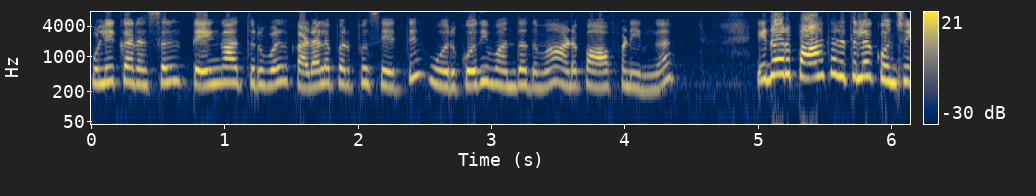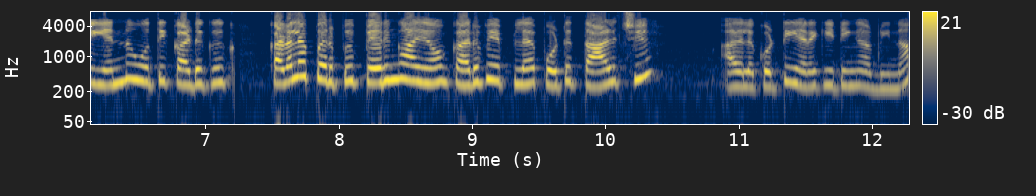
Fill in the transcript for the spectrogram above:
புளிக்கரசல் தேங்காய் துருவல் கடலைப்பருப்பு சேர்த்து ஒரு கொதி வந்ததுமா அடுப்பை ஆஃப் பண்ணிடுங்க. இன்னொரு பாத்திரத்தில் கொஞ்சம் எண்ணெய் ஊற்றி கடுகு கடலைப்பருப்பு பெருங்காயம் கருவேப்பிலை போட்டு தாளிச்சு அதில் கொட்டி இறக்கிட்டீங்க அப்படின்னா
